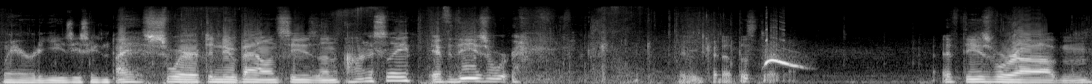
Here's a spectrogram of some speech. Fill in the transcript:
swear to Yeezy season. I swear to New Balance season. Honestly, If these were... Maybe could at this story. If these were, um...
